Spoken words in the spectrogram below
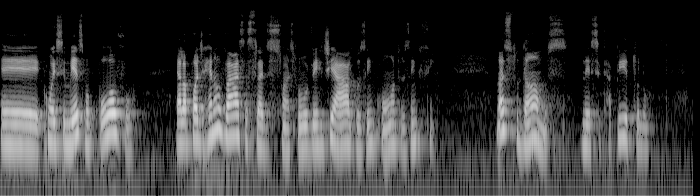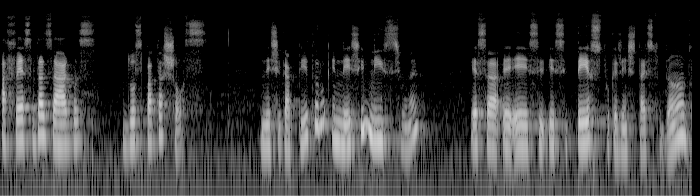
é, com esse mesmo povo, ela pode renovar essas tradições, promover diálogos, encontros, enfim. Nós estudamos, nesse capítulo, a festa das águas dos pataxós. Neste capítulo e neste início, né? Essa, esse, esse texto que a gente está estudando,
